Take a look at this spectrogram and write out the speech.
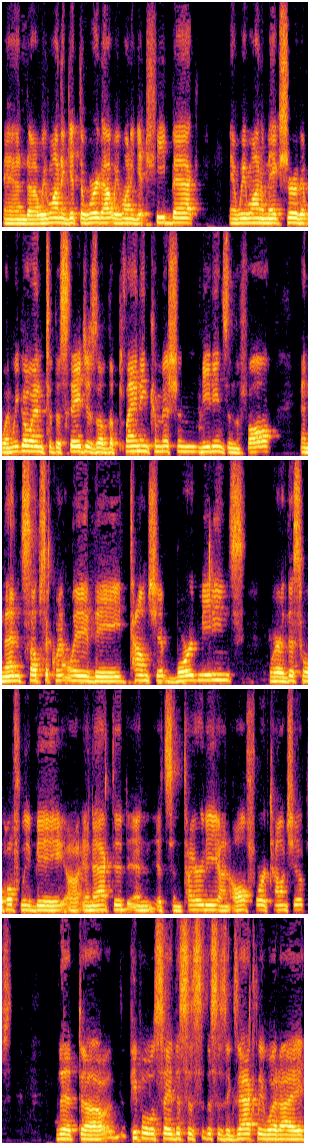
And uh, we want to get the word out. We want to get feedback. And we want to make sure that when we go into the stages of the planning commission meetings in the fall, and then subsequently the township board meetings, where this will hopefully be uh, enacted in its entirety on all four townships, that uh, people will say, this is, this is exactly what I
